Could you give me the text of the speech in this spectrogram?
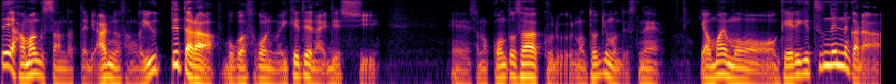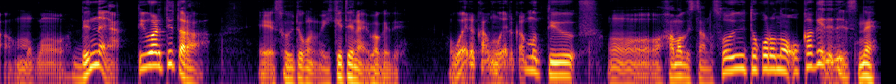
て浜口さんだったり有野さんが言ってたら、僕はそこにも行けてないですし、えー、そのコントサークルの時もですね、いや、お前もう芸歴積んでんねんから、もう出んなやって言われてたら、えー、そういうところにも行けてないわけで。ウェルカム、ウェルカムっていう、浜口さんのそういうところのおかげでですね、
